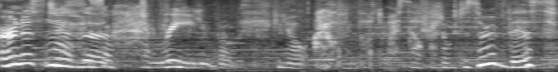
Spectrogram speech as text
Ernest Mm, is a so happy dream. you both. You know, I often thought to myself, I don't deserve this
